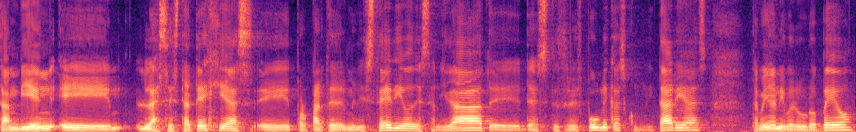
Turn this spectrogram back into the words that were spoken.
también eh, las estrategias eh, por parte del Ministerio de Sanidad, de, instituciones públicas, comunitarias, también a nivel europeo,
